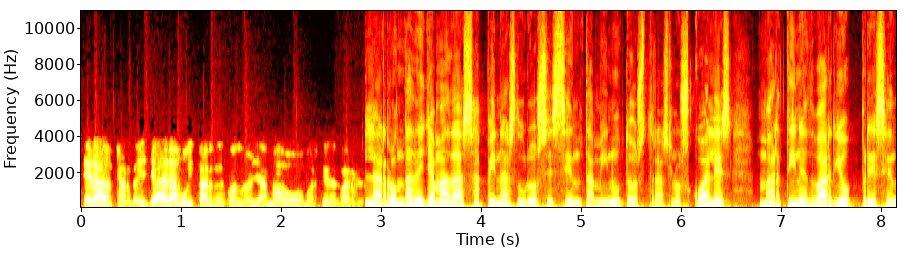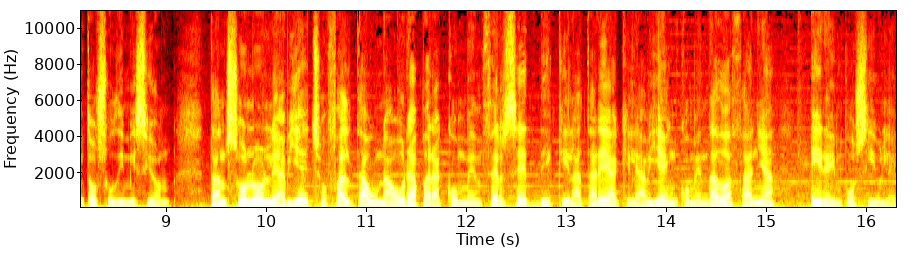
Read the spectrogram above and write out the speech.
era tarde, ya era muy tarde cuando llamó Martínez Barrio. La ronda de llamadas apenas duró 60 minutos, tras los cuales Martínez Barrio presentó su dimisión. Tan solo le había hecho falta una hora para convencerse de que la tarea que le había encomendado Azaña era imposible,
